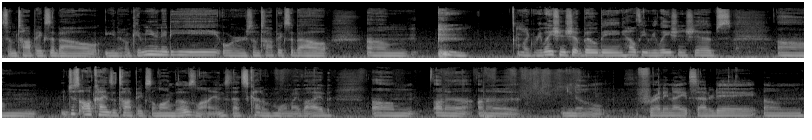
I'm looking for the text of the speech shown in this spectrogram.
some topics about, you know, community or some topics about um, like relationship building, healthy relationships, um, just all kinds of topics along those lines. That's kind of more my vibe. Um, on a on a you know Friday night, Saturday, um,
